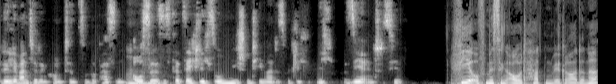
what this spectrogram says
relevanteren Content zu verpassen. Mhm. Außer es ist tatsächlich so ein Nischenthema, das wirklich mich sehr interessiert. Fear of Missing Out hatten wir gerade, ne?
